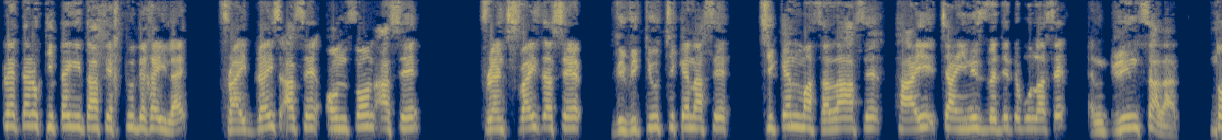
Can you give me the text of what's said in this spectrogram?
প্লেটারও কিতা কিতা আছে একটু দেখাইলাই। ফ্রাইড রাইস আছে অনসন আছে ফ্রেঞ্চ ফ্রাইজ আছে বিবিকিউ চিকেন আছে চিকেন মশলা আছে থাই চাইনিজ ভেজিটেবল আছে এন্ড গ্রিন সালাদ তো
